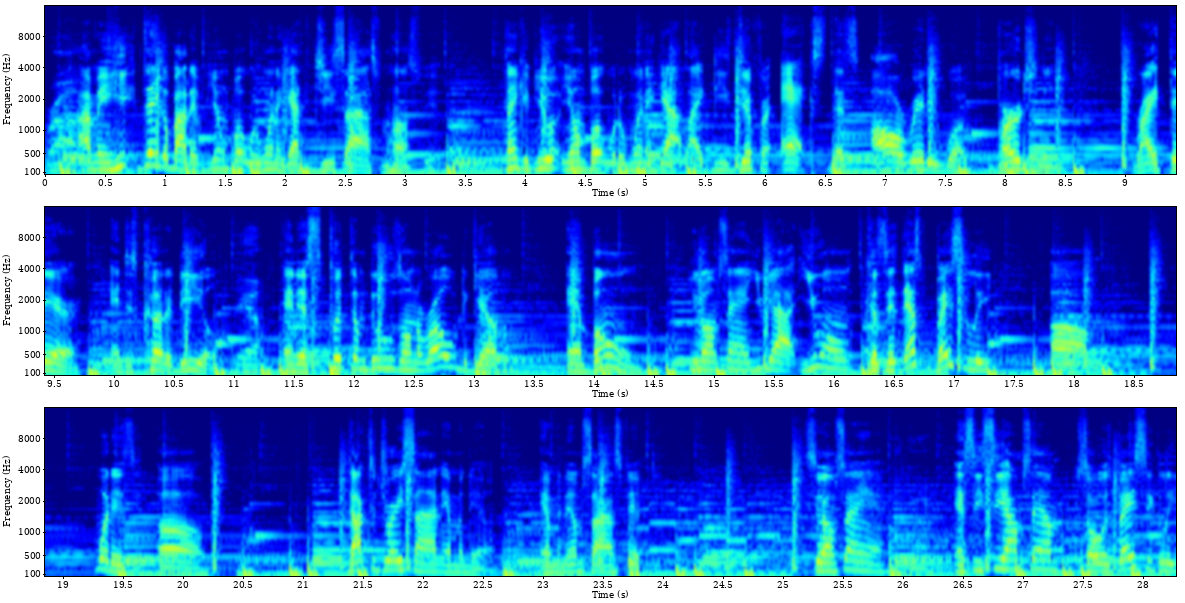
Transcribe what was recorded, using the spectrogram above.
Right. I mean, he, think about if Young Buck would went and got the G-Sides from Huntsville. Think if you Young Buck would have went and got like these different acts that's already what burgeoning right there and just cut a deal yeah. and just put them dudes on the road together and boom you know what i'm saying? You got you on because that's basically um what is it? Um dr dre signed eminem. Eminem signs 50 see what i'm saying? And see see how i'm saying? So it's basically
